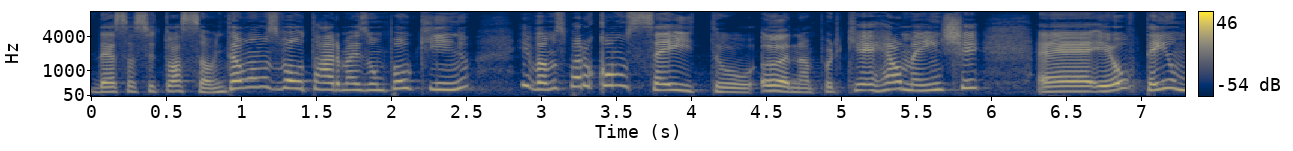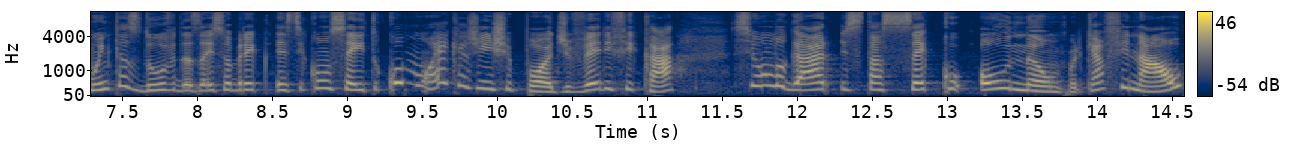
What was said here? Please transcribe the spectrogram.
dessa situação. Então, vamos voltar mais um pouquinho e vamos para o conceito, Ana, porque realmente é, eu tenho muitas dúvidas aí sobre esse conceito. Como é que a gente pode verificar se um lugar está seco ou não? Porque afinal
